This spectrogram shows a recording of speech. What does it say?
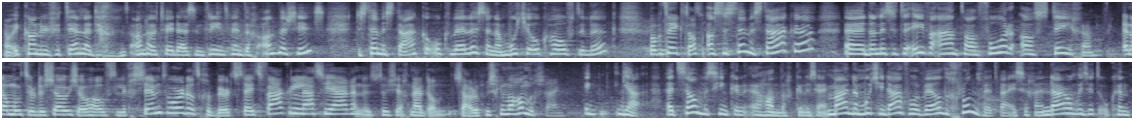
Nou, ik kan u vertellen dat het anno 2023 anders is. De stemmen staken ook wel eens en dan moet je ook hoofdelijk. Wat betekent dat? Als de stemmen staken, uh, dan is het even aantal voor als tegen. En dan moet er dus sowieso hoofdelijk gestemd worden. Dat gebeurt steeds vaker de laatste jaren. Dus u zegt, nou dan zou dat misschien wel handig zijn. Ik, ja, het zou misschien kun, handig kunnen zijn. Maar dan moet je daarvoor wel de grondwet wijzigen. En daarom is het ook een,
